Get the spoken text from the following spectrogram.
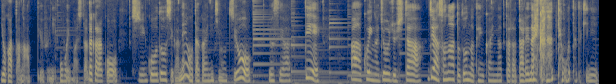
良かったなっていうふうに思いましただからこう主人公同士がねお互いに気持ちを寄せ合ってああ恋が成就したじゃあその後どんな展開になったら誰ないかなって思った時に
